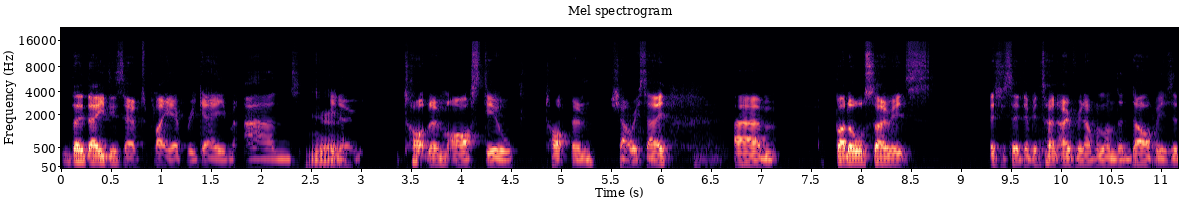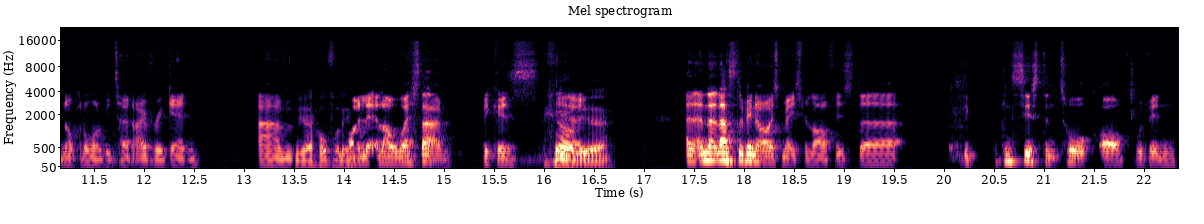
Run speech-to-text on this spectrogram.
they they deserve to play every game, and yeah. you know Tottenham are still Tottenham, shall we say? Um, but also, it's as you said, they've been turned over in other London derbies. They're not going to want to be turned over again. Um, yeah, hopefully by little old West Ham because you oh know, yeah, and, and that's the thing that always makes me laugh is the the consistent talk of within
